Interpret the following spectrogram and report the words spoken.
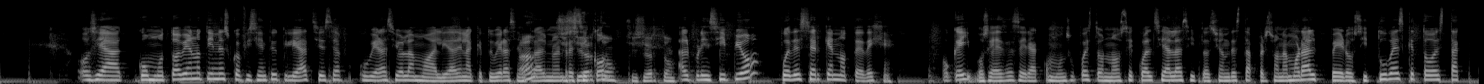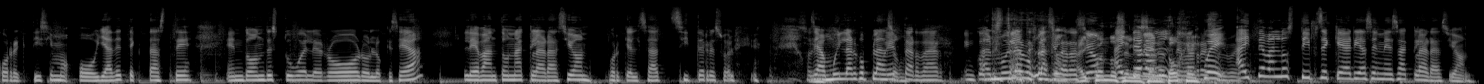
O sea, como todavía no tienes coeficiente de utilidad, si esa hubiera sido la modalidad en la que tuvieras entrado Ah, y no en sí, reciclo, cierto, sí, cierto. al principio puede ser que no te deje. ¿Ok? O sea, ese sería como un supuesto. No sé cuál sea la situación de esta persona moral, pero si tú ves que todo está correctísimo o ya detectaste en dónde estuvo el error o lo que sea, levanta una aclaración, porque el SAT sí te resuelve. O sea, a muy largo Puede plazo. tardar en Al muy largo contestarte la plazo. aclaración. Ahí cuando Ahí se te les van- antoje. Güey, ahí te van los tips de qué harías en esa aclaración.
